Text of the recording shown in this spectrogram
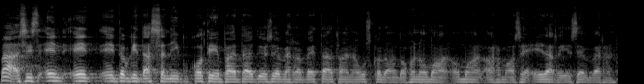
Mä siis en, en, en toki tässä niin kotiin päin täytyy sen verran vetää, että aina uskotaan tuohon omaan, omaan armaaseen edariin sen verran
